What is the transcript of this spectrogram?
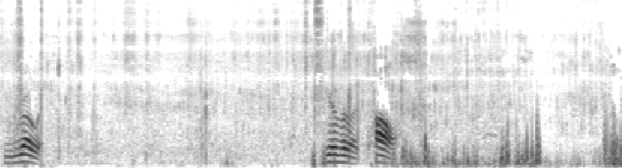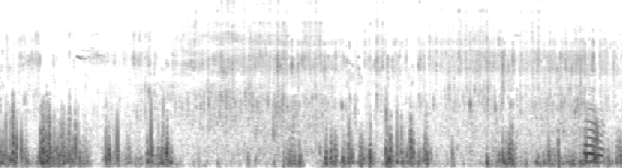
Feed it. Give it a toss. Hmm.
